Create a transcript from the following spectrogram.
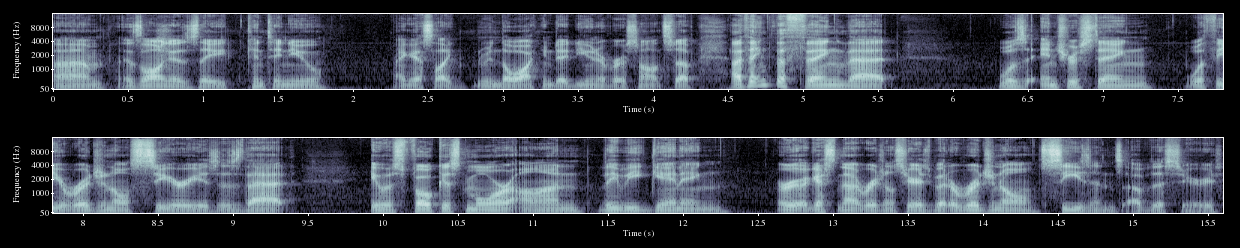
Um, as long as they continue, I guess, like in the Walking Dead universe and all that stuff. I think the thing that was interesting with the original series is that it was focused more on the beginning, or I guess not original series, but original seasons of this series.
